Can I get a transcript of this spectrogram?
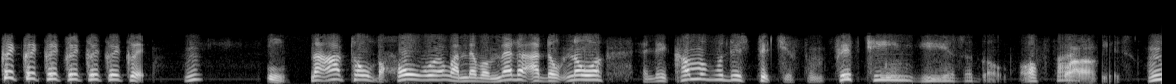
Click, click, click, click, click, click, click. Hmm? Mm. Now I've told the whole world I never met her, I don't know her, and they come up with this picture from 15 years ago, or five Wow. years. Hmm?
